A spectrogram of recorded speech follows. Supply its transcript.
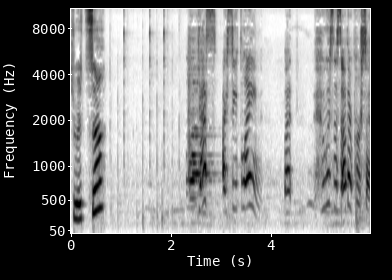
Dritza? Yes, I see Flayn. But who is this other person?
